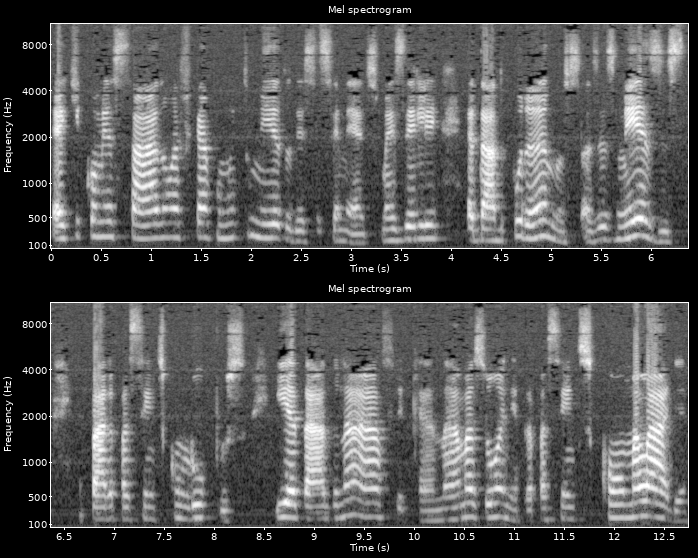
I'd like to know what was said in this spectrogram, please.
é que começaram a ficar com muito medo desses remédios. Mas ele é dado por anos, às vezes meses, para pacientes com lupus e é dado na África, na Amazônia, para pacientes com malária.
